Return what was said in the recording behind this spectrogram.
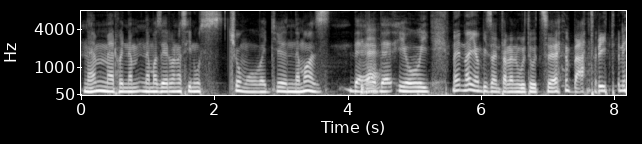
nem, mert hogy nem, nem azért van a színusz csomó, vagy nem az? De, de, de jó, így na- nagyon bizonytalanul tudsz bátorítani.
